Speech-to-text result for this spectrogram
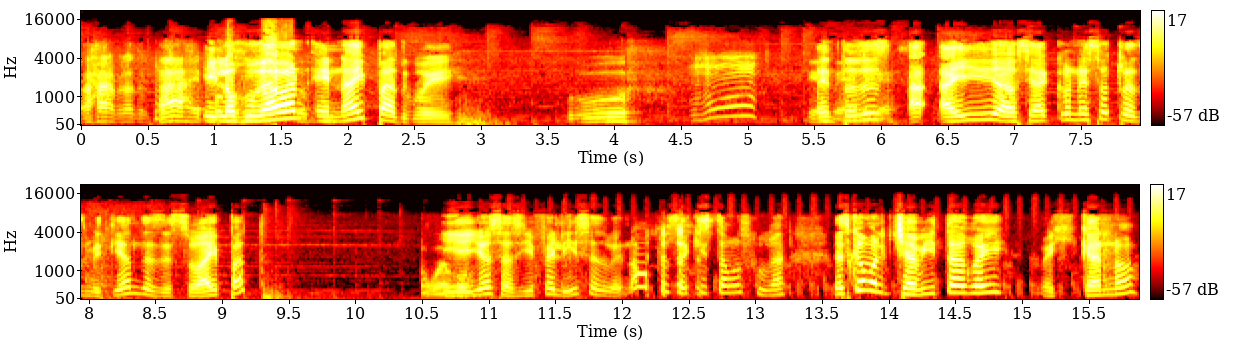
Ajá, brother. Ah, y lo jugaban en iPad, güey. Entonces, ahí, o sea, con eso transmitían desde su iPad. Y ellos así felices, güey. No, pues aquí estamos jugando. Es como el chavita, güey, mexicano,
